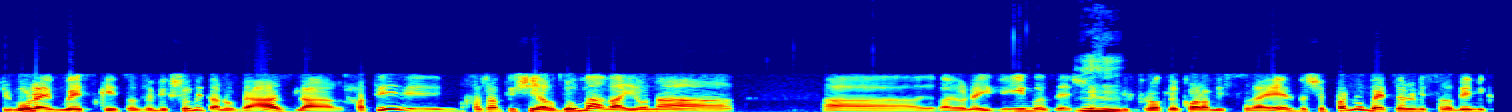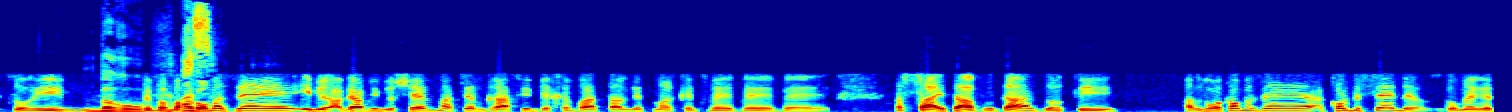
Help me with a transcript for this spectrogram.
שילמו להם דמי סקיצות וביקשו מאיתנו, ואז להערכתי חשבתי שירדו מהרעיון ה... הרעיון העוועים הזה של mm-hmm. לפנות לכל עם ישראל, ושפנו בעצם למשרדים מקצועיים. ברור. ובמקום אז... הזה, אם, אגב, אם יושב מעצב גרפי בחברת Target Market ועשה את העבודה הזאת, אז במקום הזה הכל בסדר. זאת אומרת,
